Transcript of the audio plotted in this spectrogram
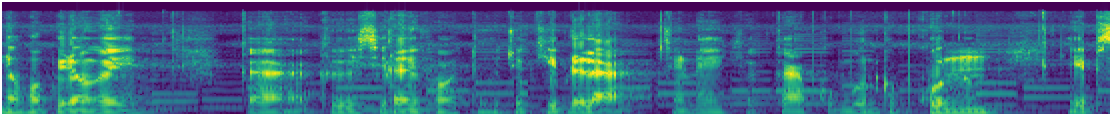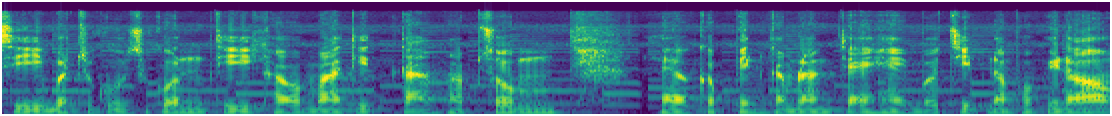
เนาะพ่อพี่น้องเอ้ยก็คือสิได้ขอตัวจบคลิปแล้วล่ะจังไดก็กราบขอบคุญขอบคุณ FC บัดสุกุทุกคนที่เขามาติดตามรับชมแล้วก็เป็นกำลังใจให้บ่จิตเนาะพ่อพี่น้อง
